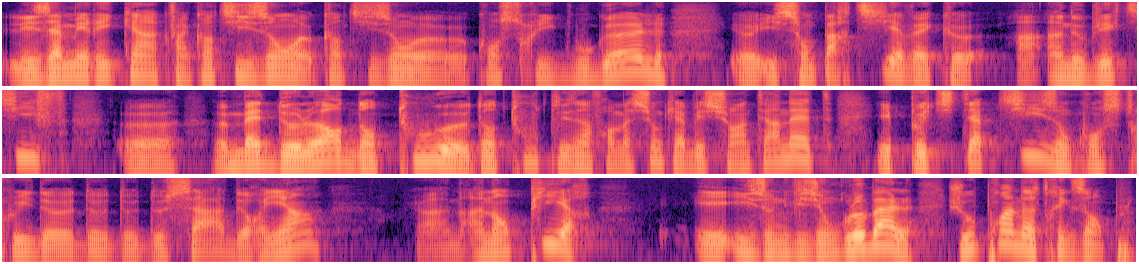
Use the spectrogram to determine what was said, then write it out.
les Américains, quand ils ont, quand ils ont euh, construit Google, euh, ils sont partis avec euh, un, objectif, mettre de l'ordre dans, tout, dans toutes les informations qu'il y avait sur Internet. Et petit à petit, ils ont construit de, ça, de rien, un, empire. Et ils ont une vision globale. Je vous prends un autre exemple.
